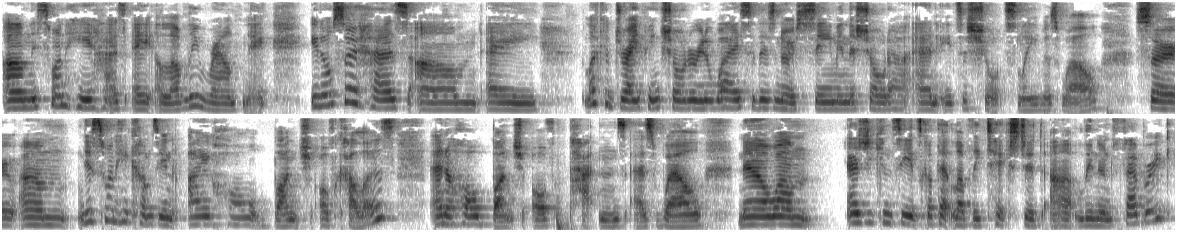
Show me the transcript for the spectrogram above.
Um, this one here has a, a, lovely round neck. It also has um, a like a draping shoulder in a way so there's no seam in the shoulder and it's a short sleeve as well. So um, this one here comes in a whole bunch of colors and a whole bunch of patterns as well. Now um, as you can see it's got that lovely textured uh, linen fabric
